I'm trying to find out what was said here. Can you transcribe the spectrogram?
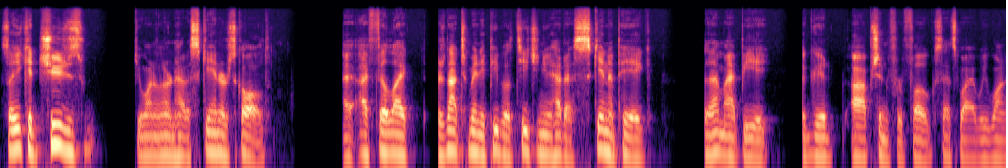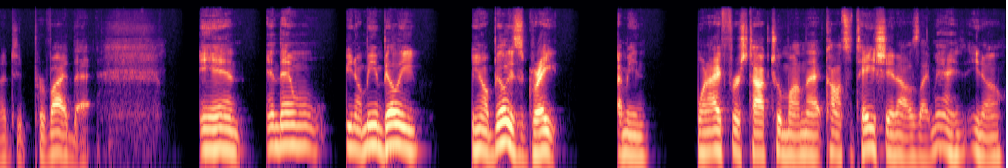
So you could choose if you want to learn how to skin or scald. I, I feel like there's not too many people teaching you how to skin a pig, so that might be a good option for folks. That's why we wanted to provide that. And and then you know me and Billy, you know Billy's great. I mean, when I first talked to him on that consultation, I was like, man, you know,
